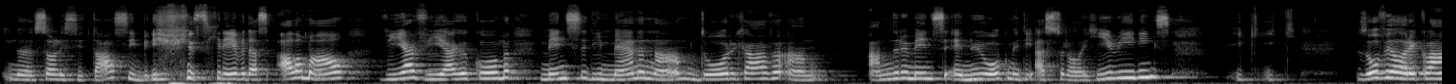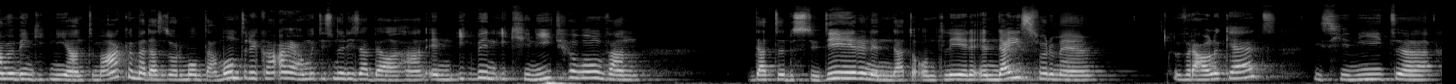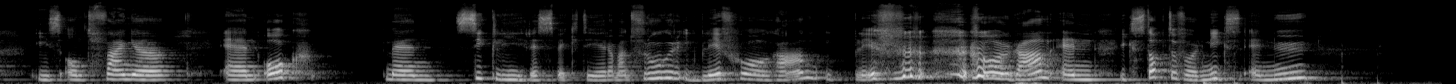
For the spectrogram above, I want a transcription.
een sollicitatiebrief geschreven. Dat is allemaal via via gekomen. Mensen die mijn naam doorgaven aan andere mensen. En nu ook met die astrologie readings. Ik, ik, zoveel reclame ben ik niet aan het maken, maar dat is door mond-aan-mond -mond reclame. Ah ja, je moet eens naar Isabel gaan. En ik, ben, ik geniet gewoon van dat te bestuderen en dat te ontleren. En dat is voor mij vrouwelijkheid, is genieten, is ontvangen en ook mijn cycli respecteren. Want vroeger, ik bleef gewoon gaan. Ik bleef gewoon gaan en ik stopte voor niks. En nu,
